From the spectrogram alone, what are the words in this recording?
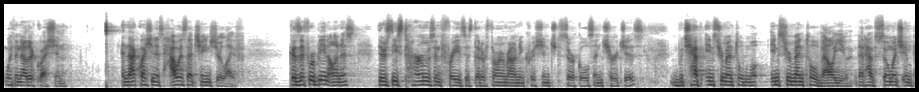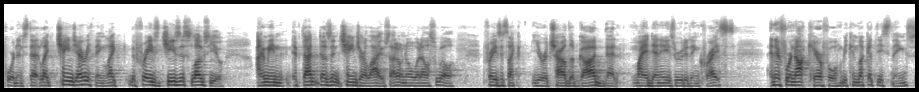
with another question. And that question is, How has that changed your life? Because if we're being honest, there's these terms and phrases that are thrown around in Christian circles and churches which have instrumental, instrumental value, that have so much importance, that like change everything. Like the phrase, Jesus loves you. I mean, if that doesn't change our lives, I don't know what else will. Phrases like, you're a child of God, that my identity is rooted in Christ. And if we're not careful, we can look at these things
